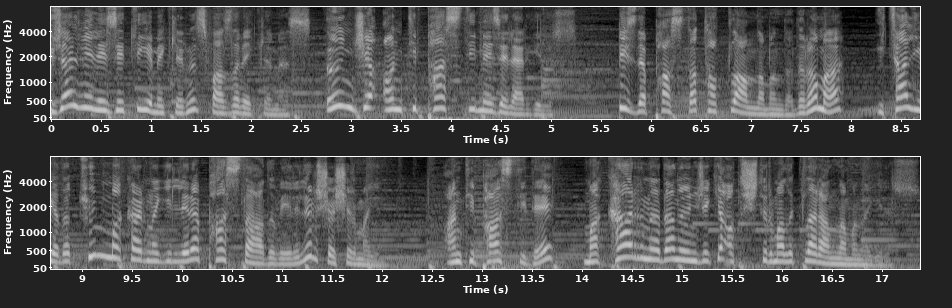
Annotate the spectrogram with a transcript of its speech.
Güzel ve lezzetli yemekleriniz fazla beklemez. Önce antipasti mezeler gelir. Bizde pasta tatlı anlamındadır ama İtalya'da tüm makarnagillere pasta adı verilir şaşırmayın. Antipasti de makarnadan önceki atıştırmalıklar anlamına gelir.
